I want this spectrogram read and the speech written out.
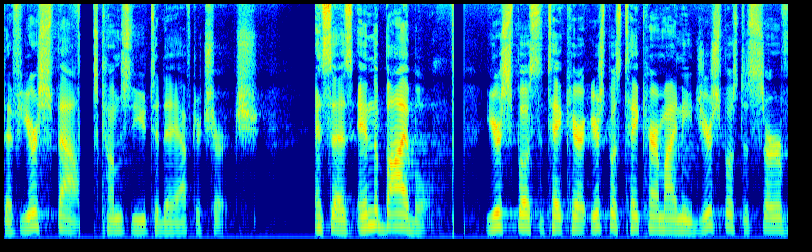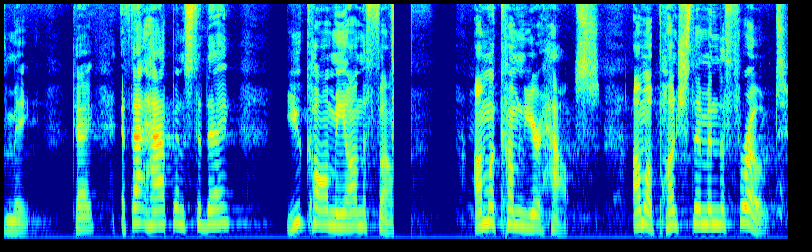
that if your spouse comes to you today after church and says in the Bible, you're supposed to take care you're supposed to take care of my needs. You're supposed to serve me. Okay? If that happens today, you call me on the phone. I'm to come to your house. I'm to punch them in the throat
